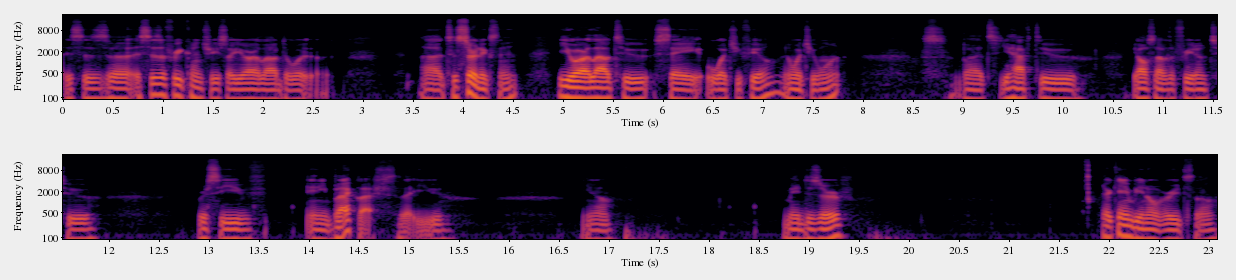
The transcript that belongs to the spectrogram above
This is a, this is a free country, so you are allowed to, uh, to a certain extent, you are allowed to say what you feel and what you want, but you have to, you also have the freedom to receive any backlash that you, you know, may deserve. There can be an overreach though.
